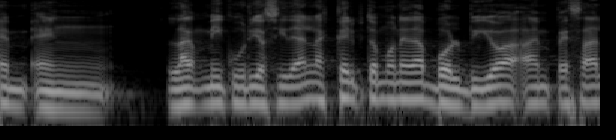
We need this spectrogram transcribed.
en, en la- mi curiosidad en las criptomonedas volvió a, a empezar.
